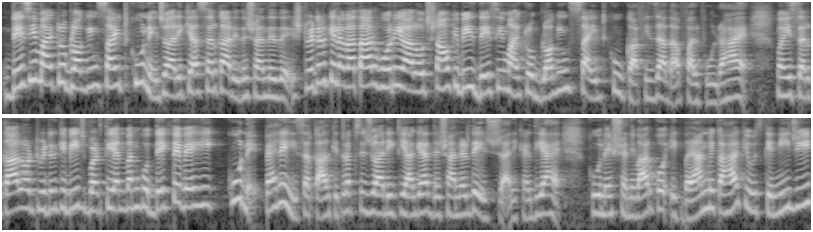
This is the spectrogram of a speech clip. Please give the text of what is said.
देसी माइक्रो ब्लॉगिंग साइट कू ने जारी किया सरकारी दिशा निर्देश। ट्विटर की लगातार हो रही आलोचनाओं के बीच देसी माइक्रो ब्लॉगिंग साइट कू काफ़ी ज़्यादा फल फूल रहा है। वहीं सरकार और ट्विटर के बीच बढ़ती अनबन को देखते हुए ही कू ने पहले ही सरकार की तरफ़ से जारी किया गया दिशा निर्देश जारी कर दिया है। कू ने शनिवार को एक बयान में कहा कि उसके निजी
